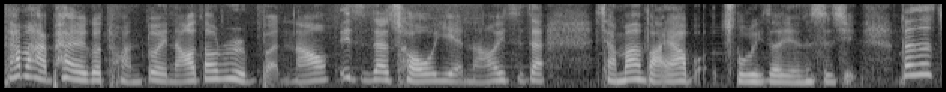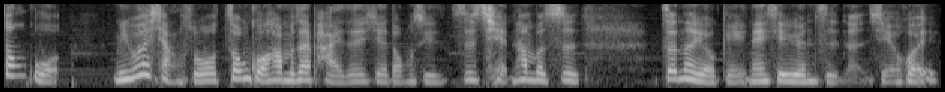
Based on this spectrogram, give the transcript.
他们还派了一个团队，然后到日本，然后一直在抽烟，然后一直在想办法要处理这件事情。但是中国，你会想说，中国他们在排这些东西之前，他们是真的有给那些原子能协会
